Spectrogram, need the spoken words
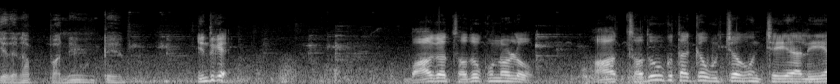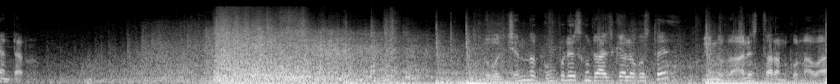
ఏదైనా పని ఉంటే ఇందుకే. బాగా చదువుకున్నోళ్ళు ఆ చదువుకు తగ్గ ఉద్యోగం చేయాలి అంటారు. నువ్వు చిన్న గుంపునేసుకుని రాజకీయాల్లోకి వస్తే నిన్ను రాణిస్తారనుకున్నావా?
